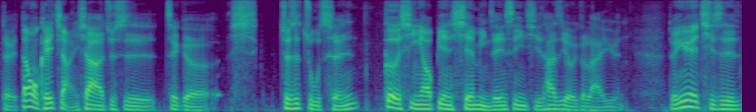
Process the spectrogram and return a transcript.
对，但我可以讲一下，就是这个就是主持人个性要变鲜明这件事情，其实它是有一个来源。对，因为其实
